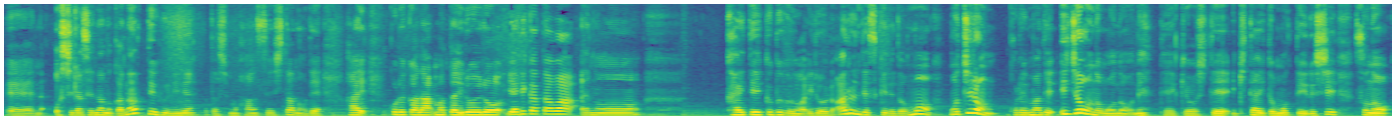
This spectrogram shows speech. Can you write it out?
えー、お知らせなのかなっていうふうにね、私も反省したので、はい、これからまたいろいろやり方は、あのー変えていく部分はいろいろあるんですけれどももちろんこれまで以上のものをね提供していきたいと思っているしその、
